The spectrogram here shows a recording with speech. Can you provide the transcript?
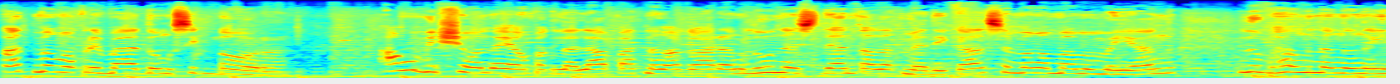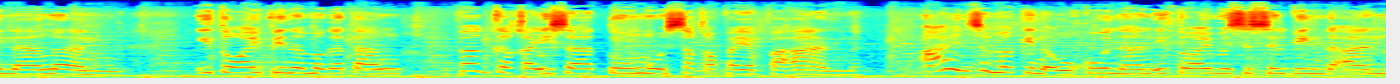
at mga pribadong sektor. Ang misyon ay ang paglalapat ng agarang lunas dental at medical sa mga mamamayang lubhang nangangailangan. Ito ay pinamagatang pagkakaisa tungo sa kapayapaan. Ayon sa mga ito ay magsisilbing daan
